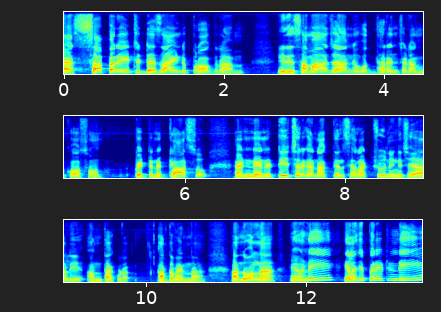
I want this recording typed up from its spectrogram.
a separate designed programme. ఇది సమాజాన్ని ఉద్ధరించడం కోసం పెట్టిన క్లాసు. అండ్ నేను టీచర్గా నాకు తెలిసి ఎలా ట్యూనింగ్ చేయాలి అంతా కూడా. అర్థమైందా? అందువలన ఏమండి? ఇలా చెప్పారేటండి?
